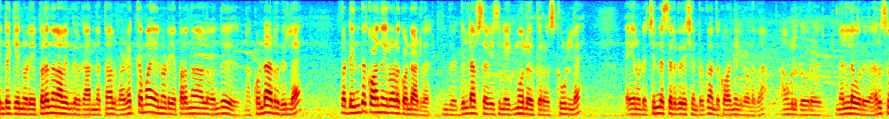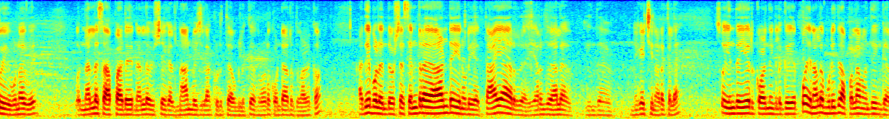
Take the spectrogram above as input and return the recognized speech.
இன்றைக்கு என்னுடைய பிறந்தநாள் என்கிற காரணத்தால் வழக்கமாக என்னுடைய பிறந்தநாள் வந்து நான் கொண்டாடுறது இல்லை பட் இந்த குழந்தைங்களோட கொண்டாடுவேன். இந்த கில்ட் ஆஃப் சர்வீஸ்னு எக்மோரில் இருக்கிற ஒரு ஸ்கூலில் என்னோட சின்ன செலிப்ரேஷன் இருக்கும். அந்த குழந்தைங்களோட தான். அவங்களுக்கு ஒரு நல்ல ஒரு அறுசுவை உணவு ஒரு நல்ல சாப்பாடு நல்ல விஷயங்கள் நான்வெஜ்லாம் கொடுத்து அவங்களுக்கு அவங்களோட கொண்டாடுறது வழக்கம். அதே போல் இந்த வருஷம் சென்ற ஆண்டு என்னுடைய தாயார் இறந்ததால் இந்த நிகழ்ச்சி நடக்கலை. ஸோ இந்த இயர் குழந்தைங்களுக்கு எப்போ என்னால் முடியுதோ அப்போல்லாம் வந்து இங்கே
